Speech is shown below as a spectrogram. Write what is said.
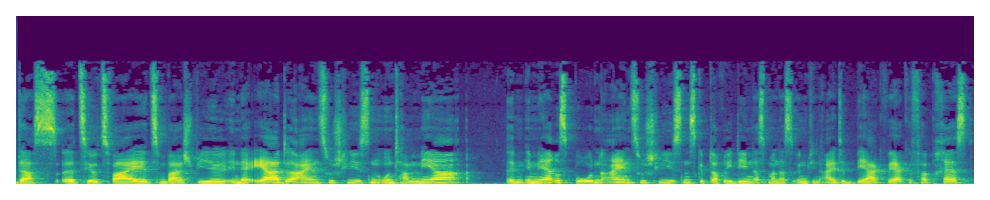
das äh, CO2 zum Beispiel in der Erde einzuschließen, unter Meer, im Meeresboden einzuschließen. Es gibt auch Ideen, dass man das irgendwie in alte Bergwerke verpresst.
